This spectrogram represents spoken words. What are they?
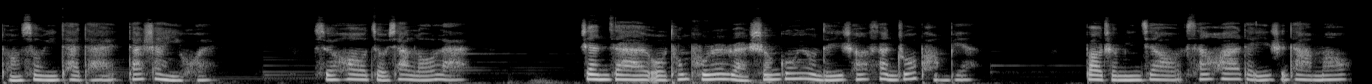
同宋姨太太搭讪一回。随后走下楼来，站在我同仆人阮生公用的一张饭桌旁边，抱着名叫三花的一只大猫，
